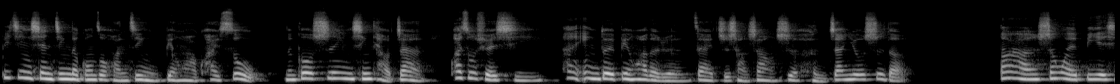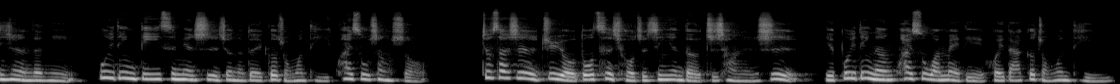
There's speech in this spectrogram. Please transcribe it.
毕竟现今的工作环境变化快速，能够适应新挑战、快速学习和应对变化的人，在职场上是很占优势的。当然，身为毕业新生人的你，不一定第一次面试就能对各种问题快速上手。就算是具有多次求职经验的职场人士，也不一定能快速完美地回答各种问题。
